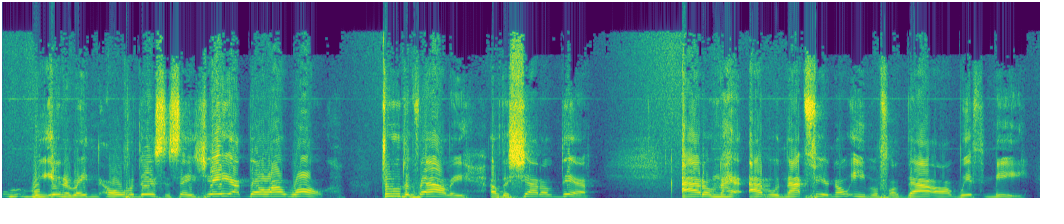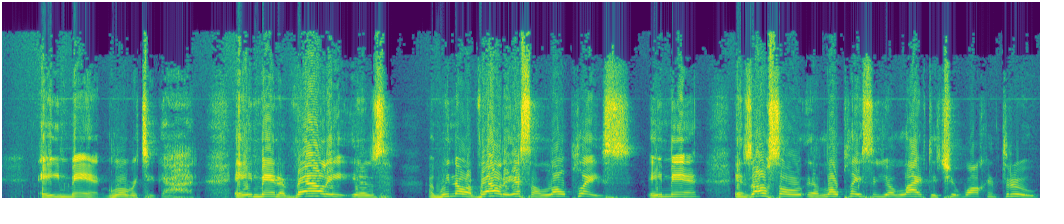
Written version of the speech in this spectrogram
reiterating over this. It says, Yea, though I walk through the valley of the shadow of death, I don't I would not fear no evil, for thou art with me. Amen. Glory to God. Amen. A valley is we know a valley, it's a low place. Amen. It's also a low place in your life that you're walking through.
